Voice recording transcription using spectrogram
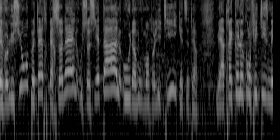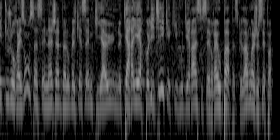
évolutions peut-être personnelles ou sociétales ou d'un mouvement politique, etc. Mais après que le conflictisme ait toujours raison, ça c'est Najat Vallaud-Belkacem qui a eu une carrière politique et qui vous dira si c'est vrai ou pas, parce que là moi je ne sais pas.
